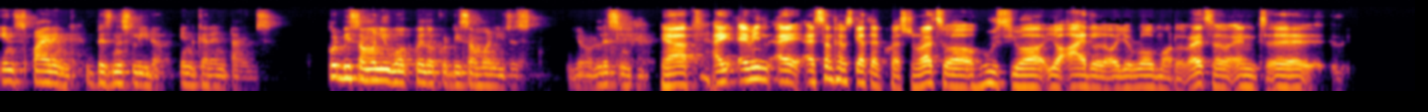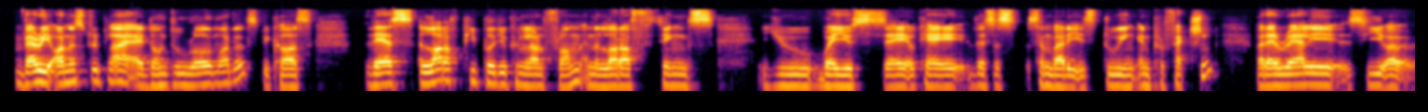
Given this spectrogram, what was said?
inspiring business leader in current times could be someone you work with or could be someone you just you know listen to yeah i i mean i i sometimes get that question right so uh, who's your your idol or your role model right so and uh, very honest reply i don't do role models because there's a lot of people you can learn from and a lot of things you where you say okay this is somebody is doing imperfection but i rarely see or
